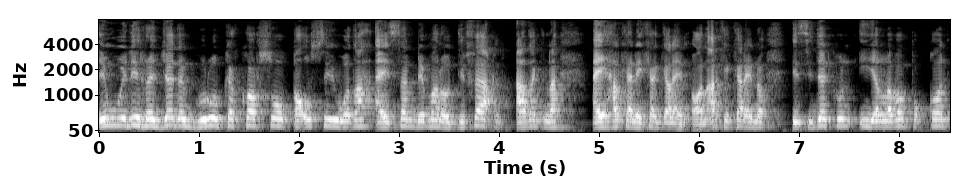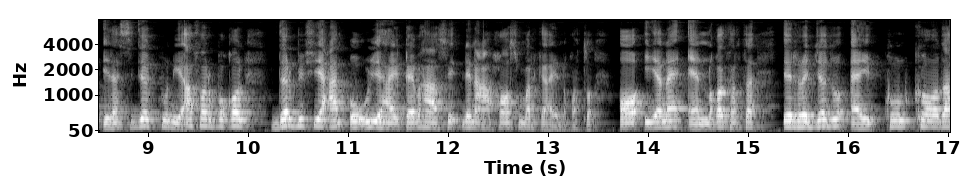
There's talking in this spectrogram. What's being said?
in weli rajada guruubka kor suuqa u sii wada aysan dhiman oo difaac adagna ay halkani ka galeen. Oon arki karayno in sideed kun iyo laba boqol ilaa sideed kun iyo afar boqol darbi fiican oo u yahay qeybahaasi dhinaca hoos marka ay noqoto oo iyana noqon karta in rajadu ay kunkooda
